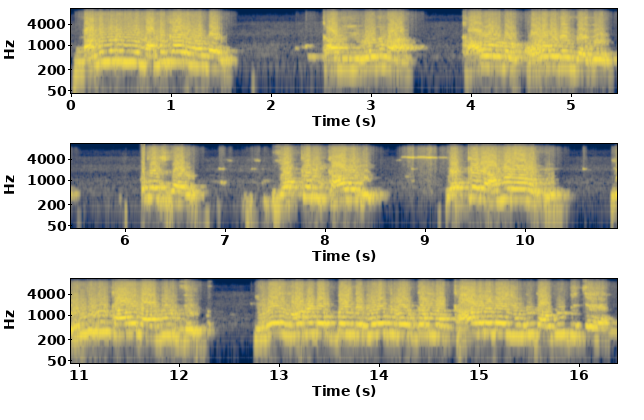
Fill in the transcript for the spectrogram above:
మన ఊరి మీద ఉండాలి కానీ ఈ రోజున కావలిలో కొరబడింది అదే. లోకేష్ గారు ఎక్కడి కావలి ఎక్కడి అమరావతి ఎందుకు కావాలి అభివృద్ధి? ఈరోజు నూట డెబ్బై ఐదు నియోజకవర్గాల్లో కావాలనే ఎందుకు అభివృద్ధి చేయాలి?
